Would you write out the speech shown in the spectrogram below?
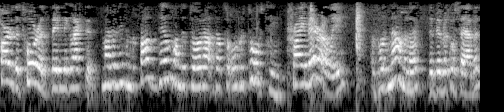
part of the Torah that they neglected. Maar er is een bepaald deel van de Torah dat ze over het hoofd zien. Primarily, Voornamelijk the biblical Sabbath,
